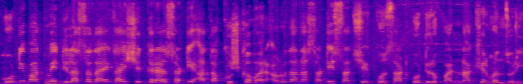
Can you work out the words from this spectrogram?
मोठी बातमी दिलासादायक आहे. शेतकऱ्यांसाठी आता खुशखबर. अनुदानासाठी सातशे एकोणसाठ कोटी रुपयांना अखेर मंजुरी.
